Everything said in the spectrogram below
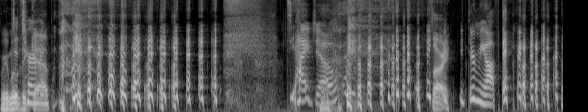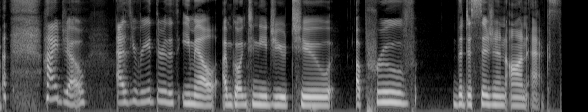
Remove determine- the Hi, Joe. Sorry. You threw me off there. Hi, Joe. As you read through this email, I'm going to need you to approve the decision on X.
